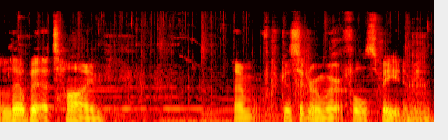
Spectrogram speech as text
a little bit of time. And considering we're at full speed, I mean,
